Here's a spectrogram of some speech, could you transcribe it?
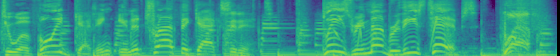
to avoid getting in a traffic accident. Please remember these tips. Woof!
